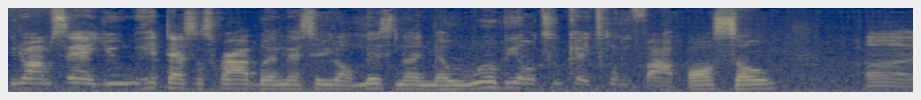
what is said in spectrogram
you know what I'm saying, you hit that subscribe button, man, so you don't miss nothing, man. We will be on 2K25 also. Uh,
